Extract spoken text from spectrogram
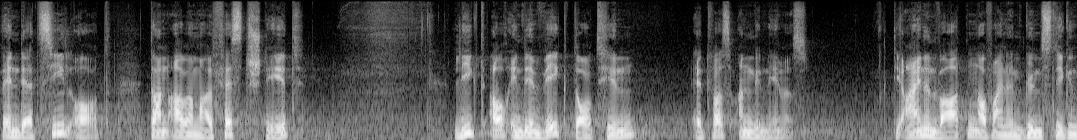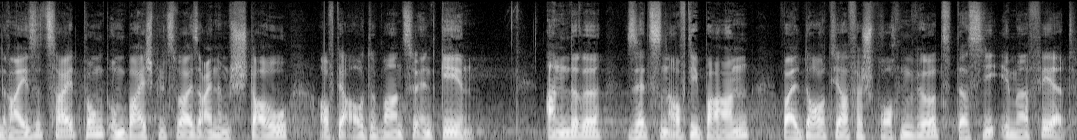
Wenn der Zielort dann aber mal feststeht, liegt auch in dem Weg dorthin etwas Angenehmes. Die einen warten auf einen günstigen Reisezeitpunkt, um beispielsweise einem Stau auf der Autobahn zu entgehen. Andere setzen auf die Bahn, weil dort ja versprochen wird, dass sie immer fährt.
